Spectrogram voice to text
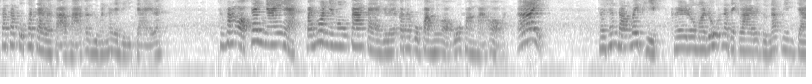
ถ้าถ้ากูเข้าใจภาษาหมาก็คือมันน่าจะดีใจปะเธอฟังออกได้ไงเนี่ยไปมอนยังงงตาแตกอยู่เลย ก็ถ้ากูฟังมึงออกกูฟังหมาออก เอ้ย ถ้าฉันเดาไม่ผิดเคยโรมารุน่าจะกลายเป็นสุนัขนินจา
